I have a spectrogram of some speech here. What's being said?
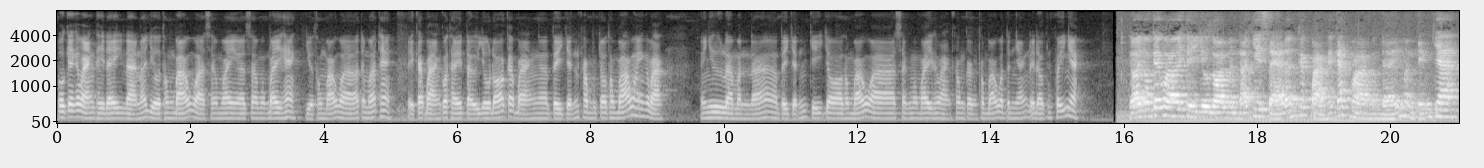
Ok các bạn, thì đây là nó vừa thông báo qua Sacombank à, ha. Vừa thông báo qua SMS ha. Thì các bạn có thể tự vô đó các bạn à, tùy chỉnh không cho thông báo ha các bạn. Như là mình đã tùy chỉnh chỉ cho thông báo qua Sacombank các bạn, không cần thông báo qua tin nhắn để đỡ tốn phí nha rồi ok qua ơi thì vừa rồi mình đã chia sẻ đến các bạn cái cách mà mình để mình kiểm tra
